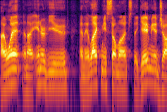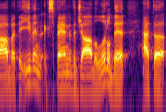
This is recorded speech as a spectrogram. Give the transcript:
I went and I interviewed and they liked me so much. They gave me a job, but they even expanded the job a little bit at the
